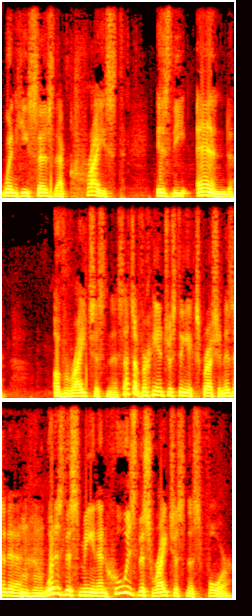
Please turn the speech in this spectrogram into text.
when he says that Christ is the end of righteousness. That's a very interesting expression, isn't it? And mm-hmm. what does this mean? And who is this righteousness for?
